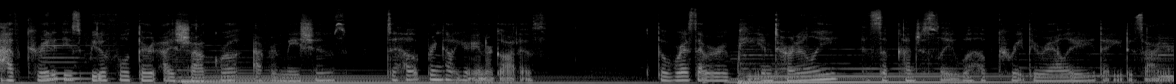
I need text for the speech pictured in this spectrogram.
I have created these beautiful third eye chakra affirmations to help bring out your inner goddess. The words that we repeat internally and subconsciously will help create the reality that you desire.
